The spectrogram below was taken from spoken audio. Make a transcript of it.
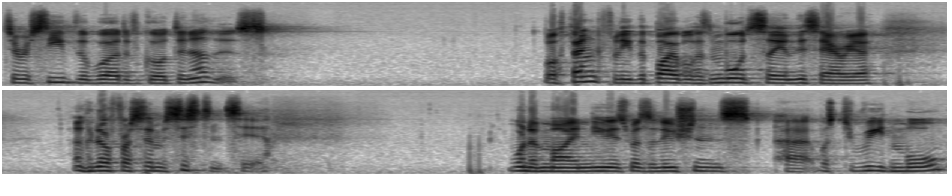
to receive the word of God than others? Well, thankfully, the Bible has more to say in this area and can offer us some assistance here. One of my New Year's resolutions uh, was to read more.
